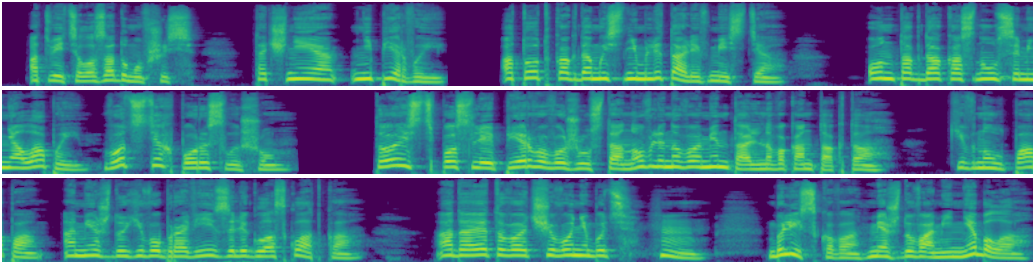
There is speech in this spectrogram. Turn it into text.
— ответила, задумавшись. «Точнее, не первый, а тот, когда мы с ним летали вместе. Он тогда коснулся меня лапой, вот с тех пор и слышу. «То есть после первого же установленного ментального контакта», — кивнул папа, а между его бровей залегла складка. «А до этого чего-нибудь, хм, близкого между вами не было?»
